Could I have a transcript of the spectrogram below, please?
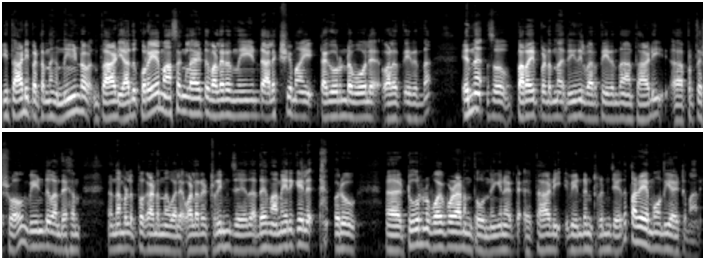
ഈ താടി പെട്ടെന്ന് നീണ്ട താടി അത് കുറേ മാസങ്ങളായിട്ട് വളരെ നീണ്ട അലക്ഷ്യമായി ടഗോറിന്റെ പോലെ വളർത്തിയിരുന്ന എന്ന് പറയപ്പെടുന്ന രീതിയിൽ വളർത്തിയിരുന്ന ആ താടി അപ്രത്യക്ഷമാവും വീണ്ടും അദ്ദേഹം നമ്മളിപ്പോൾ കാണുന്ന പോലെ വളരെ ട്രിം ചെയ്ത് അദ്ദേഹം അമേരിക്കയിൽ ഒരു ടൂറിന് പോയപ്പോഴാണെന്ന് തോന്നുന്നു ഇങ്ങനെ താടി വീണ്ടും ട്രിം ചെയ്ത് പഴയ മോദിയായിട്ട് മാറി.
